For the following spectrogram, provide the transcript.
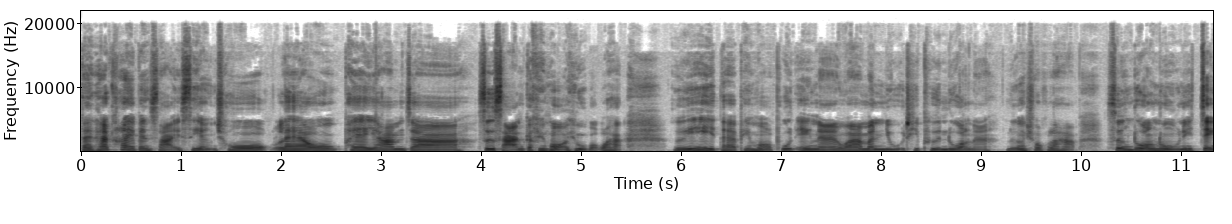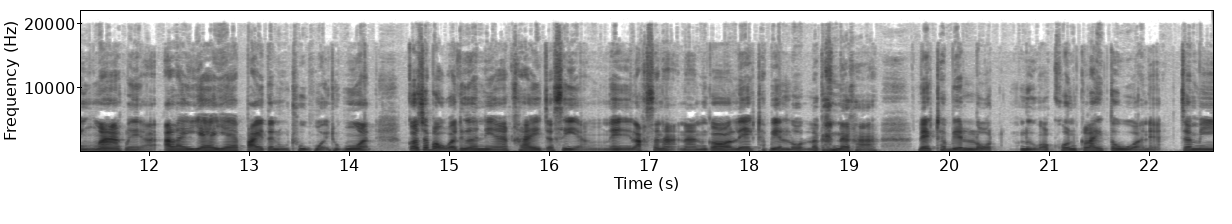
แต่ถ้าใครเป็นสายเสี่ยงโชคแล้วพยายามจะสื่อสารกับพี่หมออยู่บอกว่าเฮ้ยแต่พี่หมอพูดเองนะว่ามันอยู่ที่พื้นดวงนะ เรื่องโชคลาภซึ่งดวงหนูนี่เจ๋งมากเลยอะอะไรแย่แย่ไปแต่หนูถูกหวยทุกงวด ก็จะบอกว่าเดือนนี้ใครจะเสี่ยงในลักษณะนั้นก็เลขทะเบียนรถแล้วกันนะคะ เลขทะเบียนรถหรือว่าคนใกล้ตัวเนี่ย จะมี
